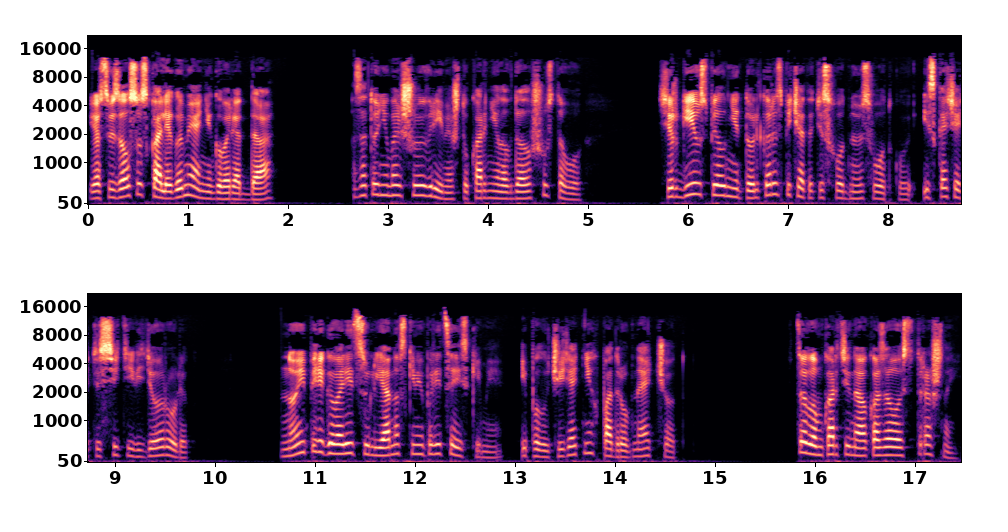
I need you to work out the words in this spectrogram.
«Я связался с коллегами, они говорят «да». За то небольшое время, что Корнилов дал Шустову, Сергей успел не только распечатать исходную сводку и скачать из сети видеоролик, но и переговорить с ульяновскими полицейскими и получить от них подробный отчет. В целом картина оказалась страшной.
